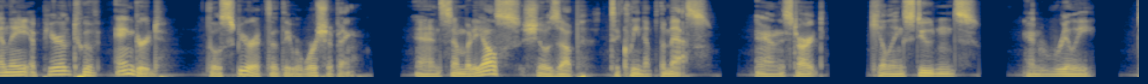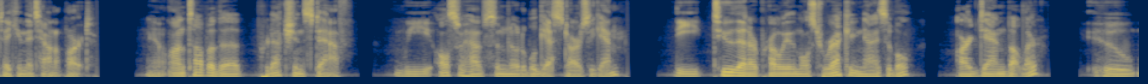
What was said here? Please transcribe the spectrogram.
and they appear to have angered those spirits that they were worshipping and somebody else shows up to clean up the mess. And they start killing students and really taking the town apart. Now, on top of the production staff, we also have some notable guest stars again. The two that are probably the most recognizable are Dan Butler, who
